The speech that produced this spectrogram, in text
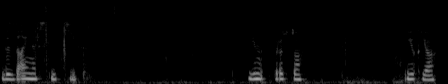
дизайнерський кіт. Він просто як я.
